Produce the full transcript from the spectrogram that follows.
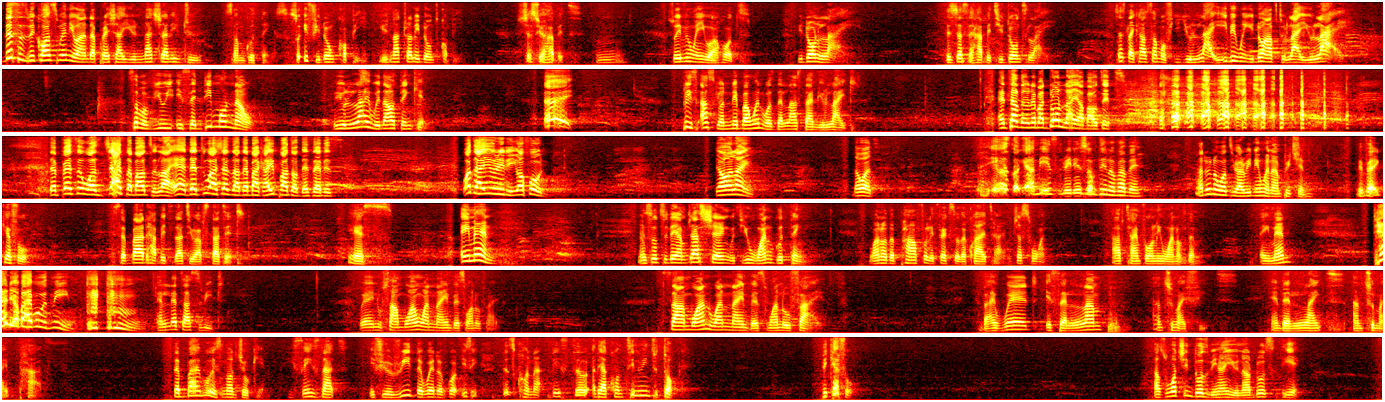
This is because when you are under pressure, you naturally do some good things. So if you don't copy, you naturally don't copy. It's just your habit. Mm. So even when you are hot, you don't lie. It's just a habit. You don't lie. Just like how some of you, you lie. Even when you don't have to lie, you lie. Some of you, it's a demon now. You lie without thinking. Hey! Please ask your neighbor when was the last time you lied? And tell the neighbor, don't lie about it. the person was just about to lie. Hey, the two ushers at the back, are you part of the service? What are you reading? Your phone? You're online? The what? He was looking at me, he's reading something over there. I don't know what you are reading when I'm preaching. Be very careful. It's a bad habit that you have started. Yes. Amen. And so today I'm just sharing with you one good thing. One of the powerful effects of the quiet time. Just one. I have time for only one of them. Amen. Turn your Bible with me and let us read. We're in Psalm 119, verse 105. Psalm 119, verse 105. Thy word is a lamp unto my feet and a light unto my path. The Bible is not joking. He says that If you read the word of God, you see, this corner, they still they are continuing to talk. Be careful. I was watching those behind you, now those here.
